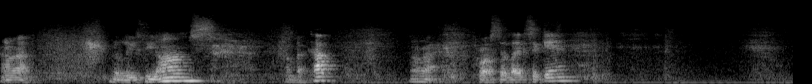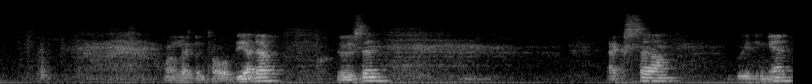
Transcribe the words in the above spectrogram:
Alright, release the arms. Come back up. Alright, cross the legs again. One leg on top of the other. Loosen. Exhale. Breathing in.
